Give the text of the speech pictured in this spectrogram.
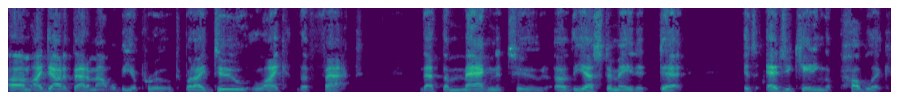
Um, I doubt if that amount will be approved, but I do like the fact that the magnitude of the estimated debt is educating the public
